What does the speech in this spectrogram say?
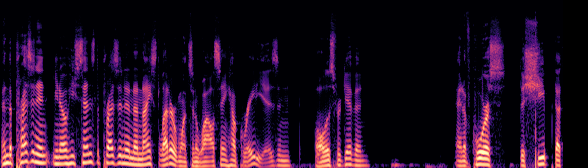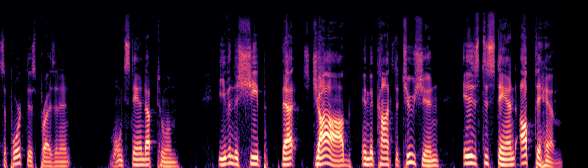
And the president, you know, he sends the president a nice letter once in a while saying how great he is and all is forgiven. And of course, the sheep that support this president won't stand up to him. Even the sheep that's job in the Constitution is to stand up to him.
